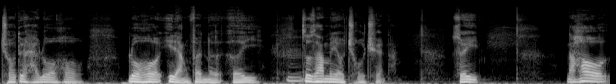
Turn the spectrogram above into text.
球队还落后，落后一两分了而已。这是他们有球权啊，所以，然后，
